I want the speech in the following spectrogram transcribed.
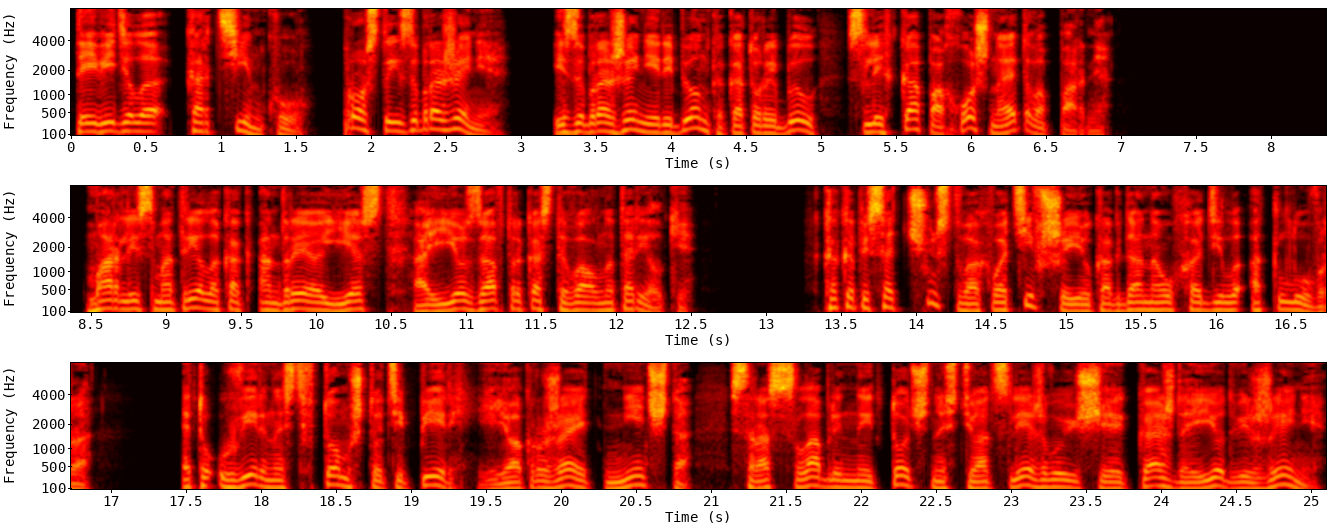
«Ты видела картинку, просто изображение изображение ребенка, который был слегка похож на этого парня. Марли смотрела, как Андреа ест, а ее завтрак остывал на тарелке. Как описать чувство, охватившее ее, когда она уходила от Лувра? Эту уверенность в том, что теперь ее окружает нечто с расслабленной точностью, отслеживающее каждое ее движение,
